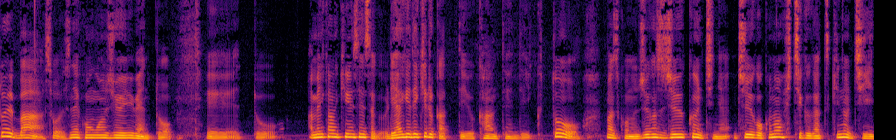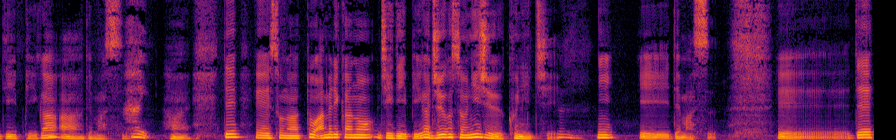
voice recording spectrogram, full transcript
例えば、そうですね、今後の重要イベント、えー、っと、アメリカの金融政策、利上げできるかっていう観点でいくと、まずこの10月19日に中国の7、9月期の GDP が、うん、出ます。はい。はい。で、えー、その後、アメリカの GDP が10月の29日。うんに、出ます。えー、で、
